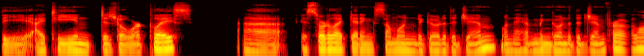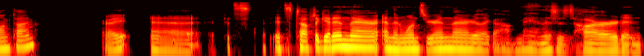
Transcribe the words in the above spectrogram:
the IT and digital workplace uh, is sort of like getting someone to go to the gym when they haven't been going to the gym for a long time, right? Uh, it's it's tough to get in there, and then once you're in there, you're like, oh man, this is hard, and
